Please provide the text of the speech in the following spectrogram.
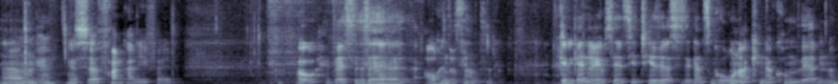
ähm, Okay. ist äh, Franka Liefeld. Oh, das ist äh, auch interessant. Generell gibt es ja jetzt die These, dass diese ganzen Corona-Kinder kommen werden. Ne?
